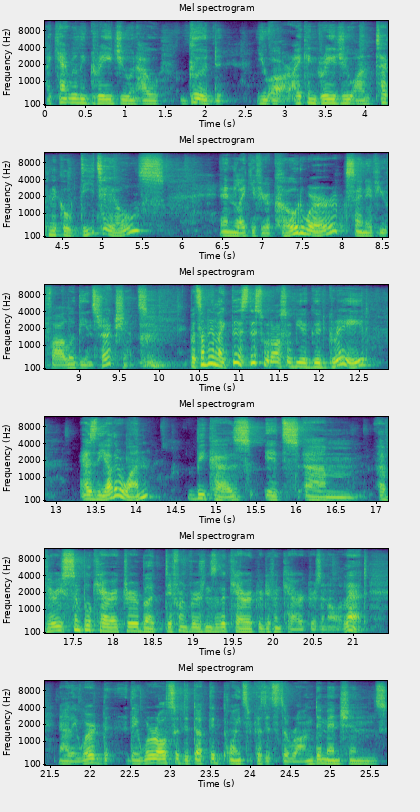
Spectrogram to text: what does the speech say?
I can't really grade you on how good you are. I can grade you on technical details and like if your code works and if you follow the instructions. But something like this, this would also be a good grade as the other one because it's um, a very simple character, but different versions of the character, different characters, and all of that. Now they were they were also deducted points because it's the wrong dimensions,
